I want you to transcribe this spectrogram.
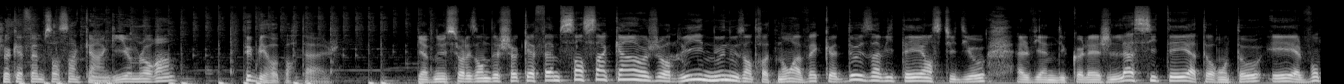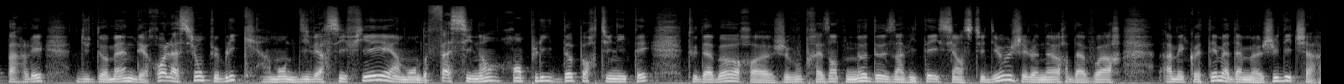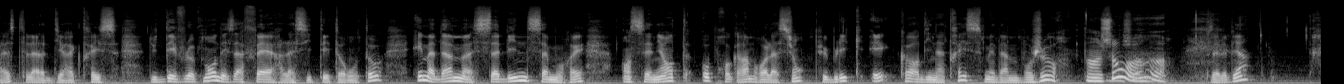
Choc FM 105.1, Guillaume Laurin, publie reportage. Bienvenue sur les ondes de choc FM 105.1. Aujourd'hui, nous nous entretenons avec deux invités en studio. Elles viennent du collège La Cité à Toronto et elles vont parler du domaine des relations publiques. Un monde diversifié, un monde fascinant, rempli d'opportunités. Tout d'abord, euh, je vous présente nos deux invités ici en studio. J'ai l'honneur d'avoir à mes côtés Madame Judith Charest, la directrice du développement des affaires La Cité Toronto, et Madame Sabine Samouret, enseignante au programme Relations publiques et coordinatrice. Mesdames, bonjour. Bonjour. Vous allez bien?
